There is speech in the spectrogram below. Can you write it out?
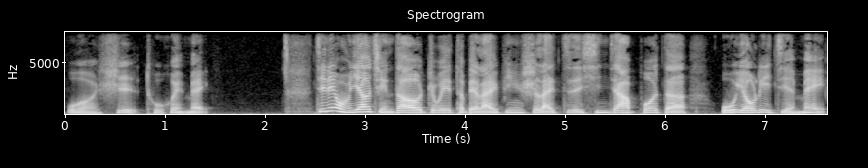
我是涂惠美。今天我们邀请到这位特别来宾是来自新加坡的吴尤利姐妹，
